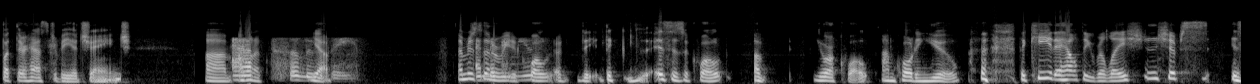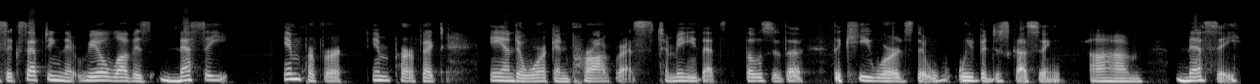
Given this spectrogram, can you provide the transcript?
But there has to be a change. Um, Absolutely. Wanna, yeah. I'm just going to read a quote. the, the, this is a quote of your quote. I'm quoting you. the key to healthy relationships is accepting that real love is messy imperfect, imperfect, and a work in progress. To me, that's those are the the key words that we've been discussing. Um, messy.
